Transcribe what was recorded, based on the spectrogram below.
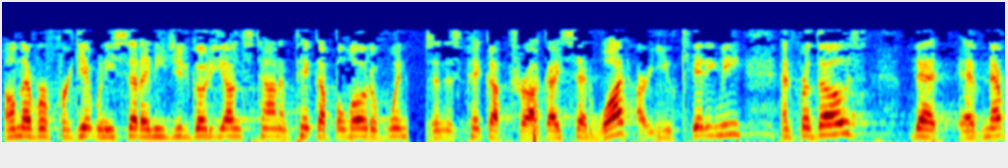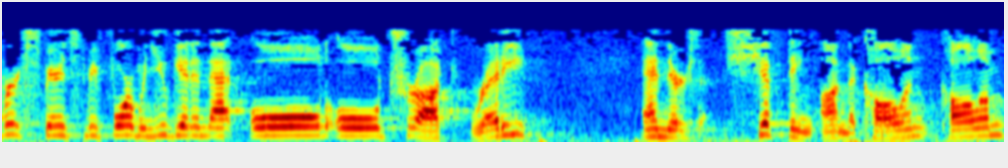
I'll never forget when he said, I need you to go to Youngstown and pick up a load of windows in this pickup truck. I said, What? Are you kidding me? And for those that have never experienced it before, when you get in that old, old truck, ready? And there's shifting on the column, column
